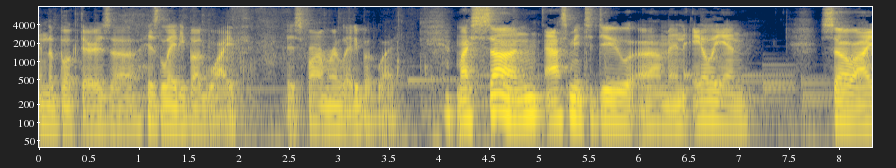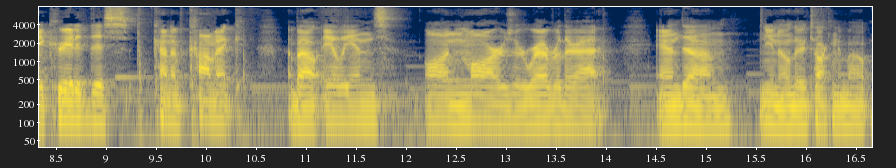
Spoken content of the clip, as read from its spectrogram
in the book, there is uh, his ladybug wife, his farmer ladybug wife. My son asked me to do um, an alien, so I created this kind of comic about aliens on Mars or wherever they're at, and um, you know they're talking about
